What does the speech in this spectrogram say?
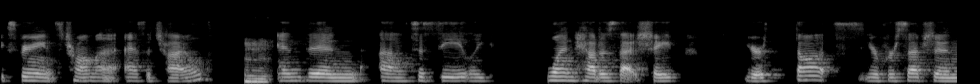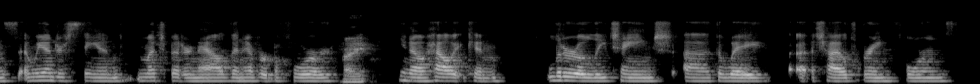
experience trauma as a child. Mhm. And then uh, to see, like, one, how does that shape your thoughts, your perceptions? And we understand much better now than ever before Right. you know how it can literally change uh, the way a a child's brain forms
